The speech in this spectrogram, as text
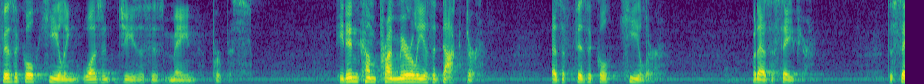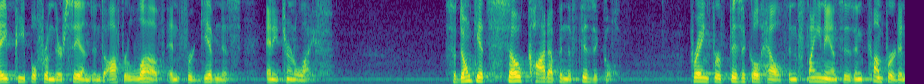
physical healing wasn't Jesus' main purpose. He didn't come primarily as a doctor, as a physical healer, but as a Savior. To save people from their sins and to offer love and forgiveness and eternal life. So don't get so caught up in the physical, praying for physical health and finances and comfort and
